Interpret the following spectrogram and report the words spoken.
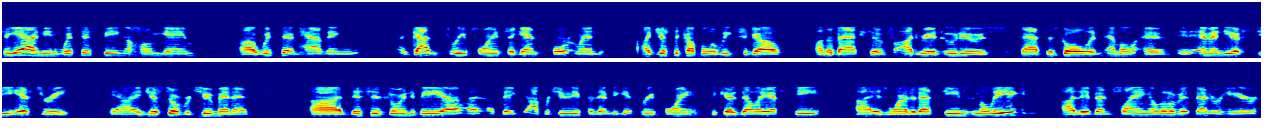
So yeah, I mean with this being a home game, uh, with them having gotten three points against Portland uh, just a couple of weeks ago on the backs of Adrien Hunou's fastest goal in, ML, in MNUFC history uh, in just over two minutes uh, this is going to be a, a big opportunity for them to get three points because LAFC uh, is one of the best teams in the league. Uh, they've been playing a little bit better here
